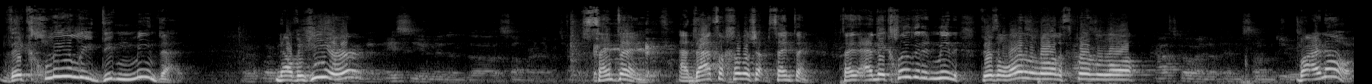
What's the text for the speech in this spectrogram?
they clearly didn't mean that. now over here, same thing, and that's a chilush. Same thing. And they clearly didn't mean it. There's a lot of the law, the spirit of the law. Costco and, some but I know,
